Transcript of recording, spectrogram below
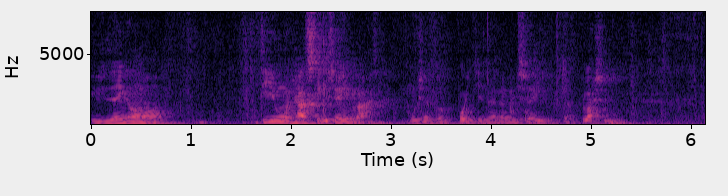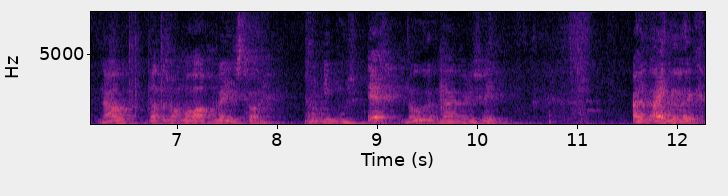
denken allemaal, die jongen hartstikke zenuwachtig. Moest even een potje naar de wc, plassen. Nou, dat is allemaal al geweest hoor. Ik moest echt nodig naar de wc. Uiteindelijk,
